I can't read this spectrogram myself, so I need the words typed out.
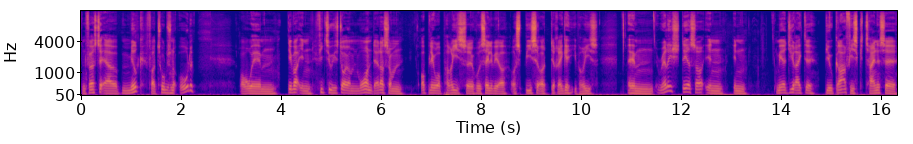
Den første er Milk fra 2008, og øh, det var en fiktiv historie om en mor og en datter, som oplever Paris øh, hovedsageligt ved at, at spise og drikke i Paris. Øhm, Relish, det er så en, en mere direkte biografisk tegneserie.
